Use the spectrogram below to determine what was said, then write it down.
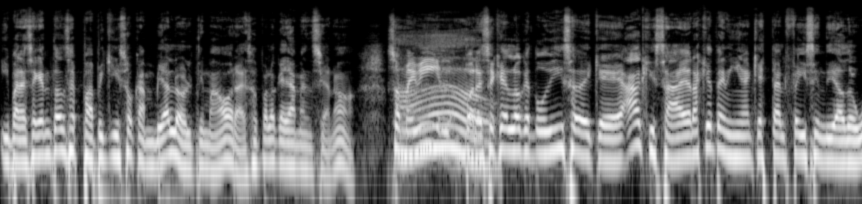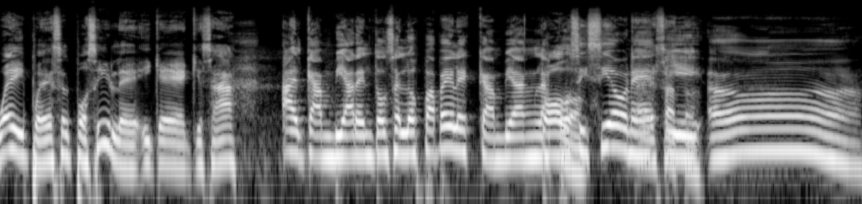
Y parece que entonces papi quiso cambiarlo a última hora. Eso fue lo que ella mencionó. So maybe Oh. parece que es lo que tú dices de que, ah, quizá era que tenía que estar facing the other way. Puede ser posible. Y que quizá. Al cambiar entonces los papeles, cambian las Todo. posiciones Exacto. y... Ah,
